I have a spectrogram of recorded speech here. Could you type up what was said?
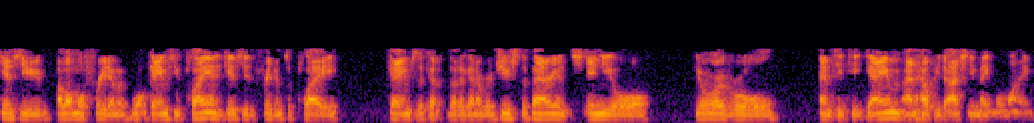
gives you a lot more freedom of what games you play, and it gives you the freedom to play games that, that are going to reduce the variance in your your overall MTT game and help you to actually make more money.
